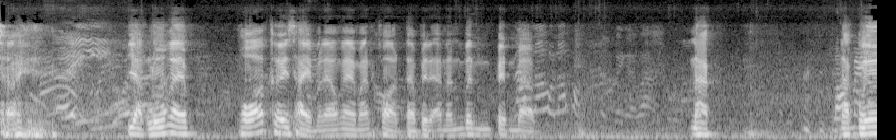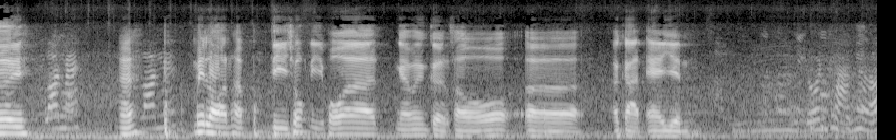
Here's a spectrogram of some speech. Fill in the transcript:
ใช่ อยากรู้ไง เพราะว่าเคยใส่มาแล้วไงมัดคอร์ดแต่เป็นอันนั้นเป็นเป็นแบบหนักหนักเลย ร้อนไหมฮะ ร้อนไหมไม่ร้อนครับ ดีโชคดีเพราะว่างานวันเกิดเขาเอ่ออากาศแอร์เย็น โดนขังเหรอ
